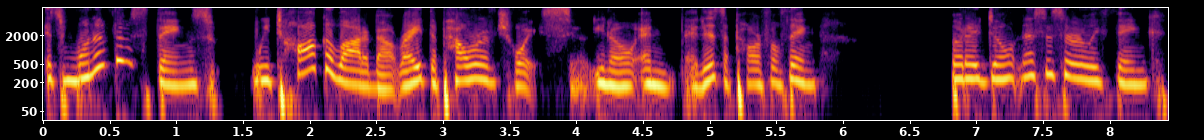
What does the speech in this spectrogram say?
it's one of those things we talk a lot about, right? The power of choice, you know, and it is a powerful thing. But I don't necessarily think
